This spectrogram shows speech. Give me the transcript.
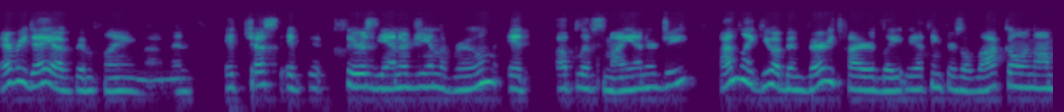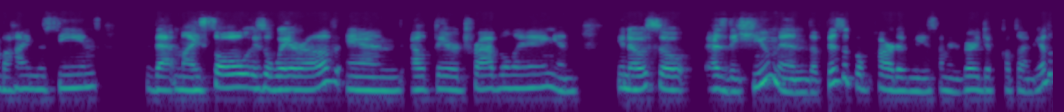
every day I've been playing them, and it just it, it clears the energy in the room. It uplifts my energy. I'm like you, I've been very tired lately. I think there's a lot going on behind the scenes that my soul is aware of and out there traveling and you know so as the human the physical part of me is having a very difficult time the other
